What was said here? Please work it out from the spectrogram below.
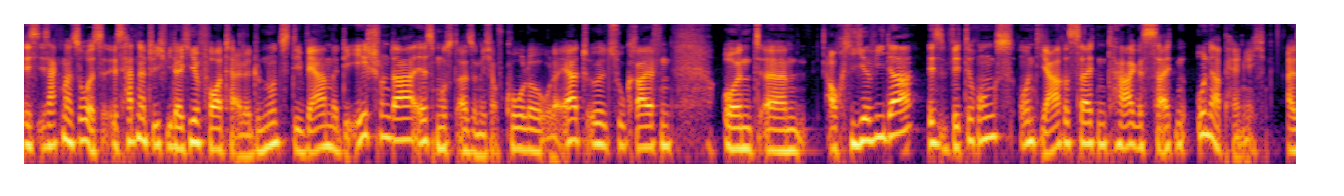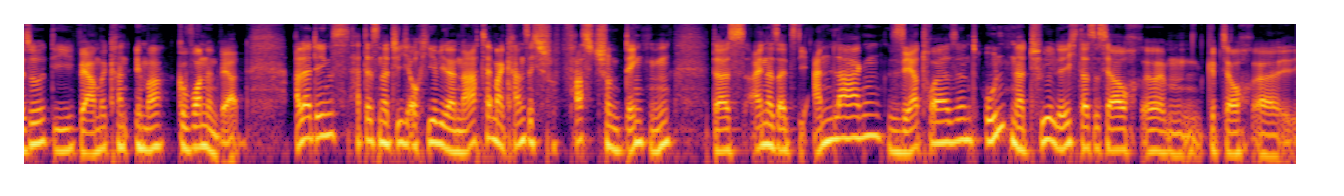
ich sag mal so, es, es hat natürlich wieder hier Vorteile. Du nutzt die Wärme, die eh schon da ist, musst also nicht auf Kohle oder Erdöl zugreifen. Und ähm, auch hier wieder ist Witterungs- und Jahreszeiten, Tageszeiten unabhängig. Also die Wärme kann immer gewonnen werden. Allerdings hat es natürlich auch hier wieder einen Nachteil. Man kann sich fast schon denken, dass einerseits die Anlagen sehr teuer sind und natürlich, das ist ja auch, ähm, gibt ja auch äh,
